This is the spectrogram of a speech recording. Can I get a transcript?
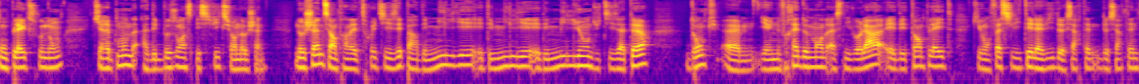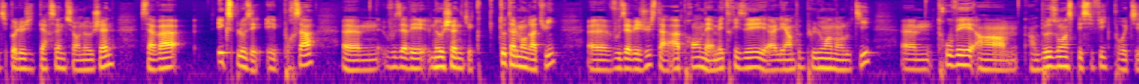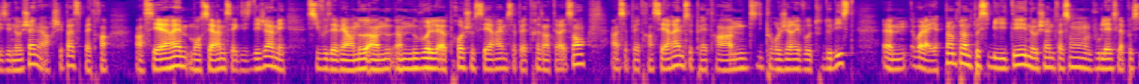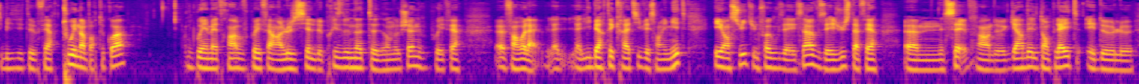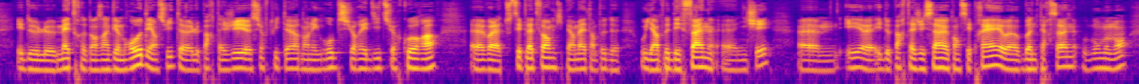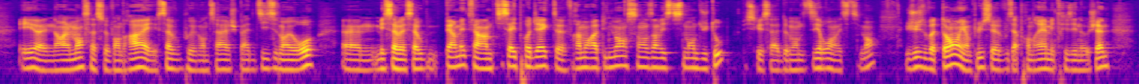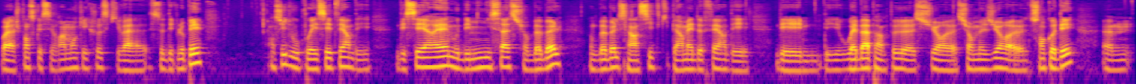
complexes ou non qui répondent à des besoins spécifiques sur Notion. Notion, c'est en train d'être utilisé par des milliers et des milliers et des millions d'utilisateurs. Donc, euh, il y a une vraie demande à ce niveau-là et des templates qui vont faciliter la vie de certaines, de certaines typologies de personnes sur Notion, ça va exploser. Et pour ça, euh, vous avez Notion qui est totalement gratuit. Euh, vous avez juste à apprendre et à maîtriser et aller un peu plus loin dans l'outil. Trouver un, un, besoin spécifique pour utiliser Notion. Alors je sais pas, ça peut être un, un CRM. Bon, CRM ça existe déjà, mais si vous avez un, un, nouveau approche au CRM, ça peut être très intéressant. Hein, ça peut être un CRM, ça peut être un outil pour gérer vos to-do list. Euh, voilà, il y a plein plein de possibilités. Notion de toute façon vous laisse la possibilité de faire tout et n'importe quoi. Vous pouvez mettre un, vous pouvez faire un logiciel de prise de notes dans Notion. Vous pouvez faire euh, enfin voilà, la, liberté créative est sans limite. Et ensuite, une fois que vous avez ça, vous avez juste à faire, euh, enfin de garder le template et de le et de le mettre dans un Gumroad et ensuite euh, le partager sur Twitter, dans les groupes, sur Reddit, sur Quora. voilà, toutes ces plateformes qui permettent un peu de où il y a un peu des fans nichés. Et, et, de partager ça quand c'est prêt, aux bonnes personnes, au bon moment. Et normalement, ça se vendra. Et ça, vous pouvez vendre ça, je sais pas, 10, 20 euros. Euh, mais ça, ça vous permet de faire un petit side project vraiment rapidement sans investissement du tout, puisque ça demande zéro investissement, juste votre temps et en plus euh, vous apprendrez à maîtriser Notion. Voilà, je pense que c'est vraiment quelque chose qui va se développer. Ensuite, vous pouvez essayer de faire des, CRM ou des mini SaaS sur Bubble. Donc Bubble, c'est un site qui permet de faire des, web apps un peu sur mesure sans coder.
